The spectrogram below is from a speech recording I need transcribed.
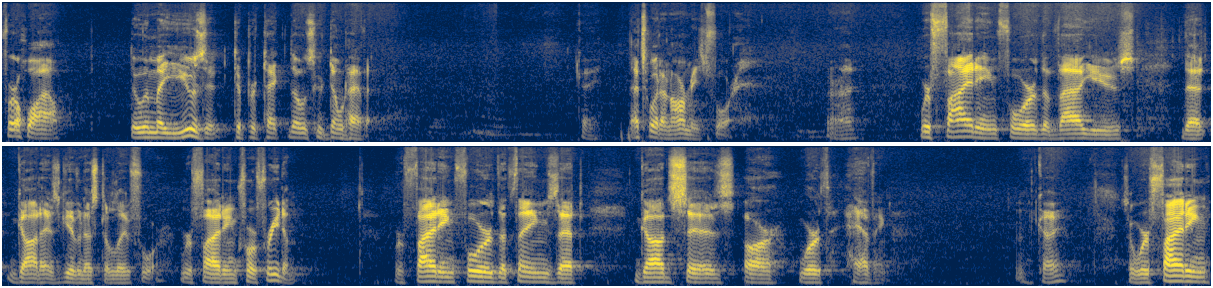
for a while that we may use it to protect those who don't have it. That's what an army's for. All right? We're fighting for the values that God has given us to live for. We're fighting for freedom. We're fighting for the things that God says are worth having. Okay? So we're fighting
